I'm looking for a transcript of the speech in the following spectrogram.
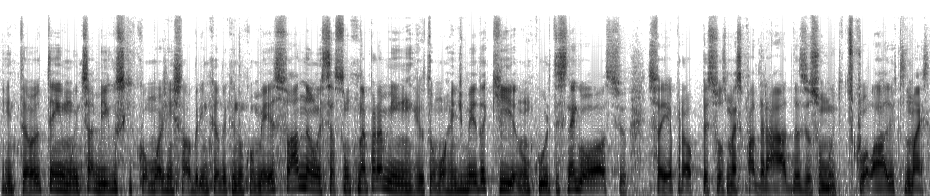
Então eu tenho muitos amigos que, como a gente estava brincando aqui no começo, ah não, esse assunto não é para mim, eu estou morrendo de medo aqui, eu não curto esse negócio, isso aí é para pessoas mais quadradas, eu sou muito descolado e tudo mais.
